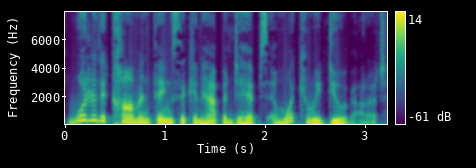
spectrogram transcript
What are the common things that can happen to hips, and what can we do about it?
